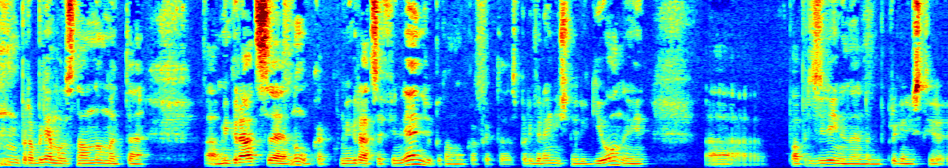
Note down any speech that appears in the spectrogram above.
проблема в основном это а, миграция, ну, как миграция в Финляндию, потому как это приграничный регион, и а, по определению, наверное, приграничные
